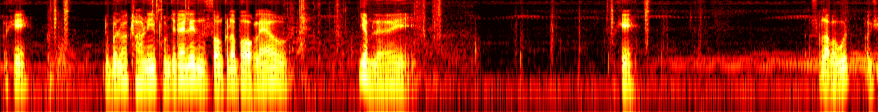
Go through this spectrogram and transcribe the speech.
โอเค ดูเหมือนว่าคราวนี้ผมจะได้เล่นสองกระบอกแล้ว เยี่ยมเลย โอเค สลับอาวุธ โอเค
